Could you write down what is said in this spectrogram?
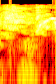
气质。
